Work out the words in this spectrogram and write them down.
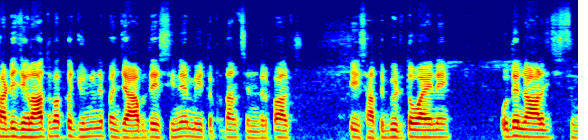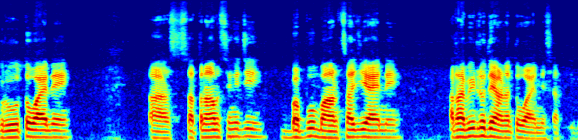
ਸਾਡੀ ਜੰਗਲਾਤ ਵਰਕ ਯੂਨੀਅਨ ਪੰਜਾਬ ਦੇ ਸੀਨੀਅਰ ਮੀਤ ਪ੍ਰਧਾਨ ਸਿੰਦਰਪਾਲ ਜੀ ਸਤਬੀੜ ਤੋਂ ਆਏ ਨੇ ਉਹਦੇ ਨਾਲ ਸੰਗਰੂਰ ਤੋਂ ਆਏ ਨੇ ਸਤਨਾਮ ਸਿੰਘ ਜੀ ਬੱਬੂ ਮਾਨਸਾ ਜੀ ਆਏ ਨੇ ਰਵੀ ਲੁਧਿਆਣਾ ਤੋਂ ਆਏ ਨੇ ਸਾਥੀ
